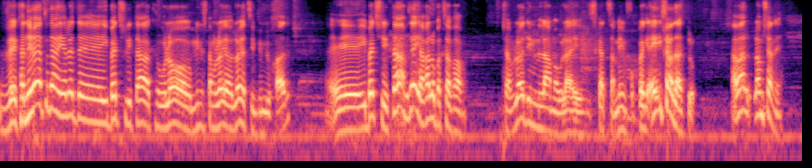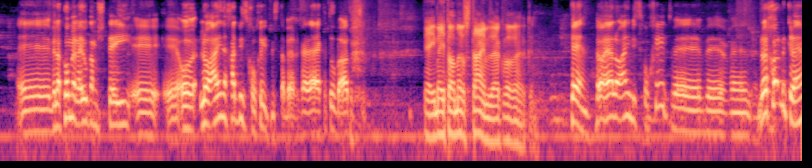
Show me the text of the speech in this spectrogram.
וכנראה, אתה יודע, הילד אה, איבד שליטה, הוא לא, מן הסתם לא, לא יציב במיוחד, אה, איבד שליטה, וזה, ירה לו בצוואר. עכשיו, לא יודעים למה, אולי עסקת סמים, מפוקפקת, אי אפשר לדעת כלום. אבל לא משנה. אה, ולכומר היו גם שתי, אה, אה, או לא, עין אחת בזכוכית, מסתבר, זה היה כתוב. אה, אם היית אומר שתיים, זה היה כבר... אה, כן. כן, לא, היה לו עין מזכוכית, ולא בכל מקרה, אה,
